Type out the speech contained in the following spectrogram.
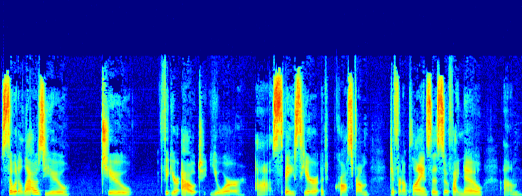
so it allows you to figure out your uh, space here across from different appliances. So if I know, um,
